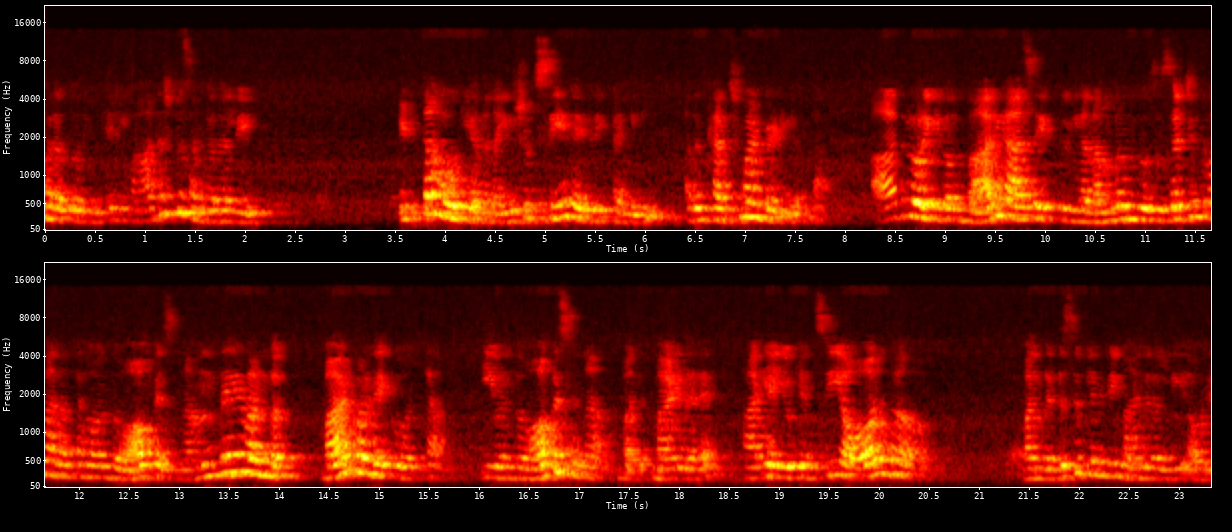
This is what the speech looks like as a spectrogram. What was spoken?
ಬರುತ್ತೋ ನಿಮ್ಗೆ, ನೀವು ಆದಷ್ಟು ಸಂಘದಲ್ಲಿ ಇಡ್ತಾ ಹೋಗಿ ಅದನ್ನ. You should save every penny ಅದನ್ನ ಖರ್ಚು ಮಾಡಬೇಡಿ ಅಂತ. ಆದ್ರೂ ಅವ್ರಿಗೆ ಇದೊಂದು ಭಾರಿ ಆಸೆ ಇತ್ತು. ಇಲ್ಲ, ನಮ್ದೊಂದು ಸುಸಜ್ಜಿತವಾದಂತಹ ಒಂದು ಆಫೀಸ್ ನಮ್ದೇ ಒಂದು ಮಾಡ್ಕೊಳ್ಬೇಕು ಅಂತ ಈ ಒಂದು ಆಫೀಸ್ ಅನ್ನ ಮಾಡಿದ್ದಾರೆ. ಹಾಗೆ you can see all the ಒಂದು ಡಿಸಿಪ್ಲಿನರಿ ಮ್ಯಾನರ್ ಅಲ್ಲಿ ಅವರು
